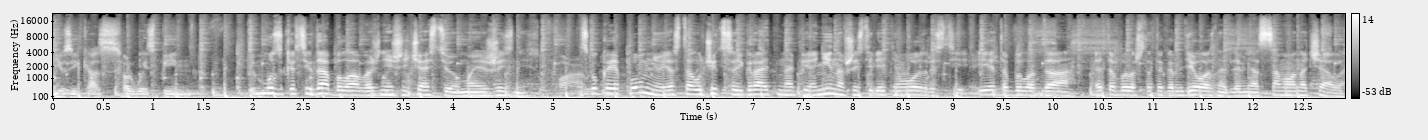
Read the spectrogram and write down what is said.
Music has always been Музыка всегда была важнейшей частью моей жизни. Насколько я помню, я стал учиться играть на пианино в шестилетнем возрасте. И это было, да, это было что-то грандиозное для меня с самого начала.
